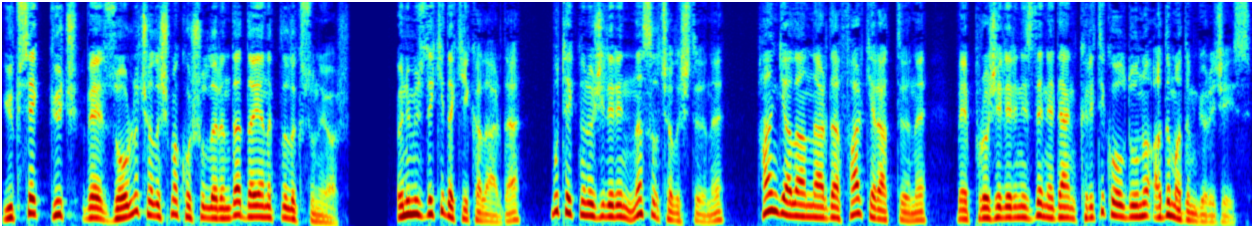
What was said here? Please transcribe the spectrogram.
yüksek güç ve zorlu çalışma koşullarında dayanıklılık sunuyor. Önümüzdeki dakikalarda bu teknolojilerin nasıl çalıştığını, hangi alanlarda fark yarattığını ve projelerinizde neden kritik olduğunu adım adım göreceğiz.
